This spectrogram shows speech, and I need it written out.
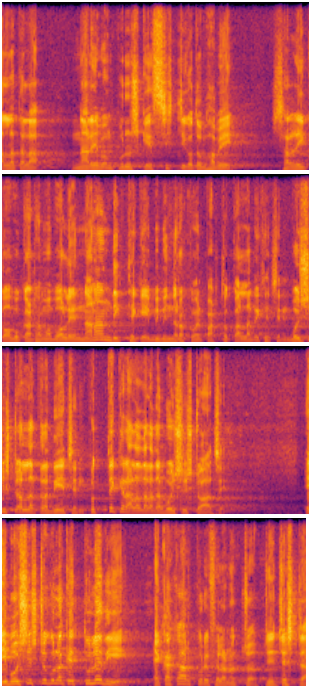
আল্লাহ তালা নারী এবং পুরুষকে সৃষ্টিগতভাবে শারীরিক অবকাঠামো বলে নানান দিক থেকে বিভিন্ন রকমের পার্থক্য আল্লাহ রেখেছেন, বৈশিষ্ট্য আল্লাহ তালা দিয়েছেন, প্রত্যেকের আলাদা আলাদা বৈশিষ্ট্য আছে। এই বৈশিষ্ট্যগুলোকে তুলে দিয়ে একাকার করে ফেলানোর যে চেষ্টা,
